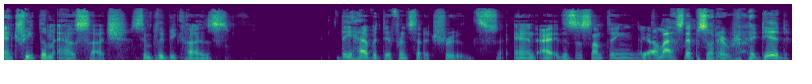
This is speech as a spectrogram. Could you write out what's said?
and treat them as such simply because they have a different set of truths. And I, this is something yeah. the last episode I, I, did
